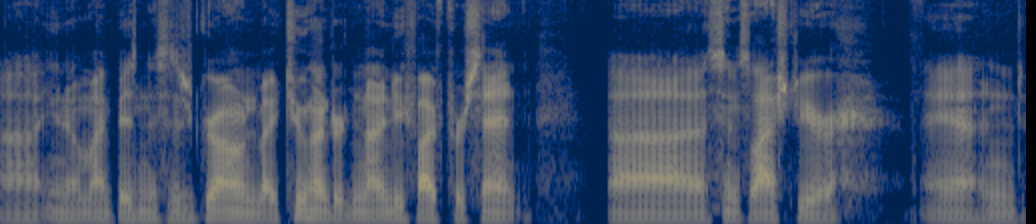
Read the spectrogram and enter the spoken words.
uh, you know my business has grown by 295 percent uh, since last year. And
